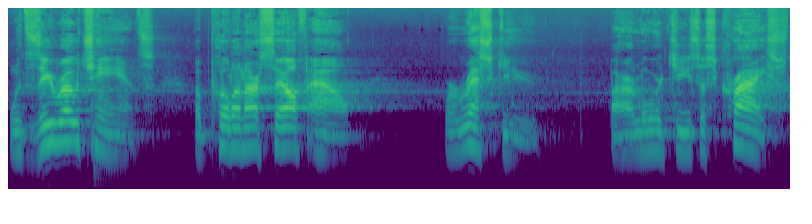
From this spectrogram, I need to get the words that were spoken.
with zero chance of pulling ourselves out, we're rescued by our Lord Jesus Christ.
